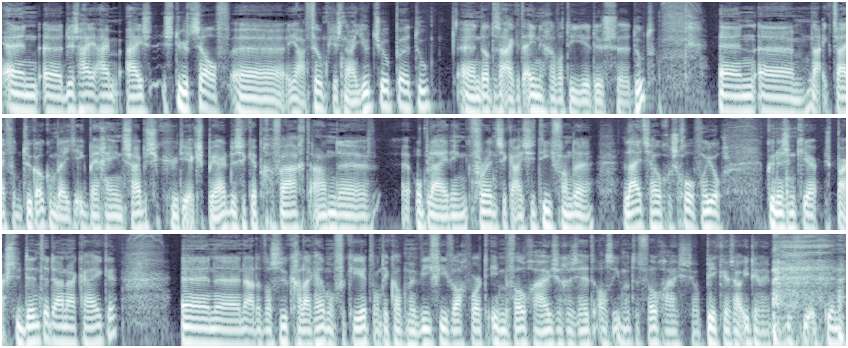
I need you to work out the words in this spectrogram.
en eh, dus hij, hij, hij stuurt zelf eh, ja, filmpjes naar YouTube eh, toe. En dat is eigenlijk het enige wat hij dus doet. En nou, ik twijfel natuurlijk ook een beetje. Ik ben geen cybersecurity expert. Dus ik heb gevraagd aan de opleiding Forensic ICT van de Leids Hogeschool. Van joh, kunnen ze een keer een paar studenten daarnaar kijken? En eh, nou, dat was natuurlijk gelijk helemaal verkeerd. Want ik had mijn wifi-wachtwoord in mijn vogelhuizen gezet. Als iemand het vogelhuisje zou pikken, zou iedereen mijn wifi op kunnen.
